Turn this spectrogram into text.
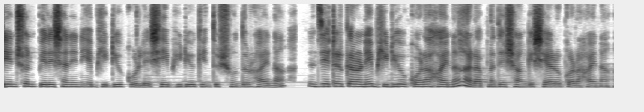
টেনশন পেরেশানি নিয়ে ভিডিও করলে সেই ভিডিও কিন্তু সুন্দর হয় না। যেটার কারণে ভিডিও করা হয় না আর আপনাদের সঙ্গে শেয়ারও করা হয় না।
